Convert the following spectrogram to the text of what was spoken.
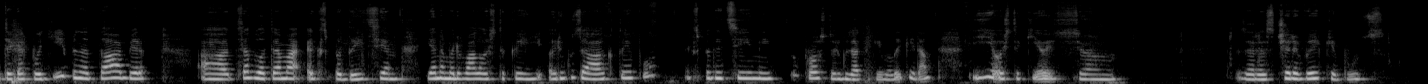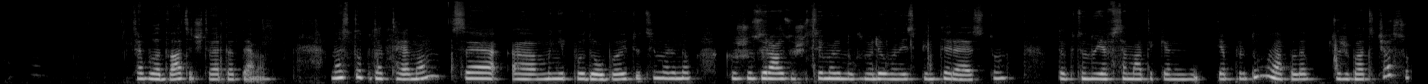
таке подібне, табір. Це була тема експедиція. Я намалювала ось такий рюкзак, типу, експедиційний. Ну, просто рюкзак такий великий, да? І ось такі ось ем, зараз черевики, бутс. Це була 24 тема. Наступна тема це е, мені подобається цей малюнок. Кажу зразу, що цей малюнок змальований з Пінтересту. Тобто, ну я сама таке я придумала, але дуже багато часу.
